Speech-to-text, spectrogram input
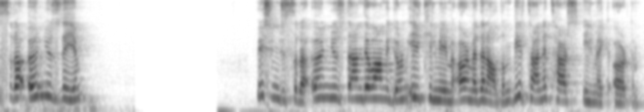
sıra ön yüzdeyim. Beşinci sıra ön yüzden devam ediyorum. İlk ilmeğimi örmeden aldım. Bir tane ters ilmek ördüm.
